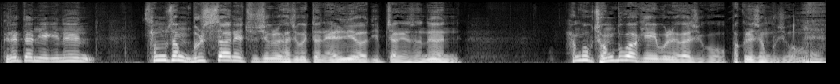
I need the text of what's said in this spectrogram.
그랬다는 얘기는 삼성 물산의 주식을 가지고 있던 엘리엇 입장에서는 한국 정부가 개입을 해가지고 박근혜 정부죠. 네.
